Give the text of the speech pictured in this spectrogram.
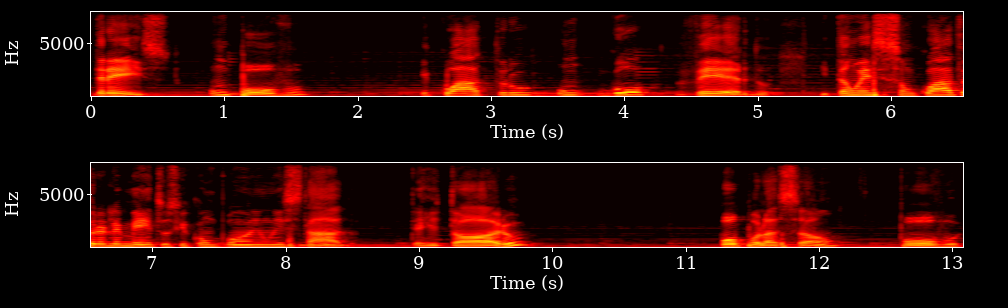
3. Um povo. E 4. Um governo. Então, esses são quatro elementos que compõem um Estado: território, população, povo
